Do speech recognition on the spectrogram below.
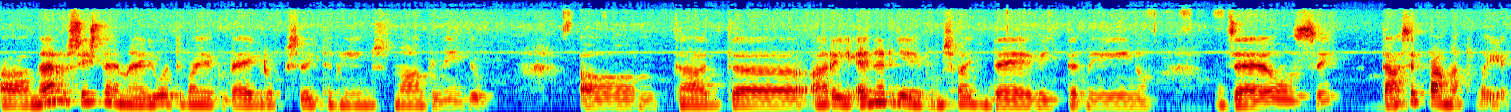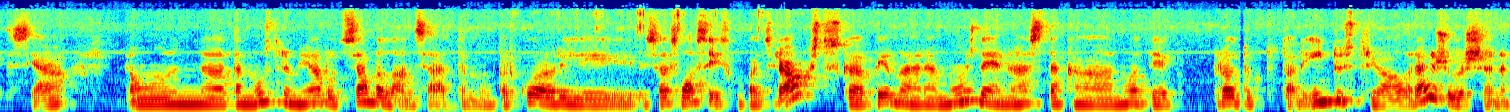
Nervu sistēmai ļoti vajag B grupas vitamīnus, magnīju. Tad arī enerģijai mums vajag D vitamīnu, dzelzi. Tās ir pamatlietas. Ja? Un tam uzturam jābūt sabalansētam. Un par ko arī es lasījis kaut kādus rakstus, ka, piemēram, mūsdienās tā kā notiek produktu tāda industriāla ražošana,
